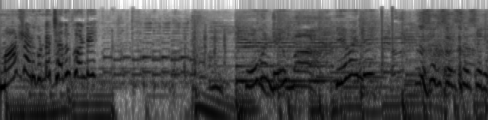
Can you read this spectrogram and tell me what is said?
మాట్లాడుకుంటే చదువుకోండి. ఏమండి? సరే సరే సరే సరే.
